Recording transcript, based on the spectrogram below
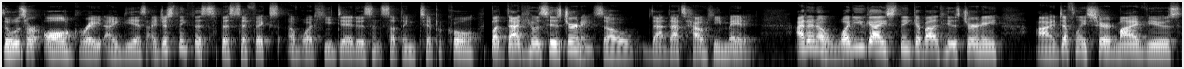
Those are all great ideas. I just think the specifics of what he did isn't something typical, but that was his journey. So that that's how he made it. I don't know. What do you guys think about his journey? I definitely shared my views.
